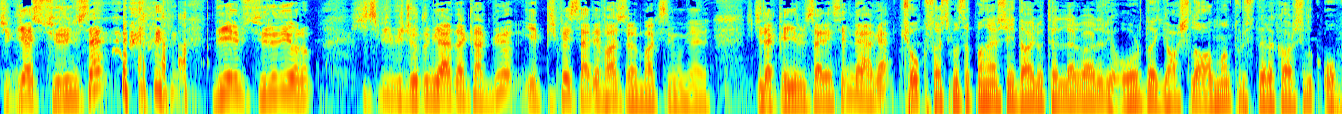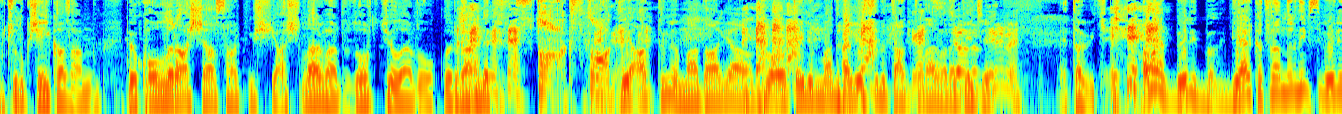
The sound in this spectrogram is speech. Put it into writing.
Çünkü ya sürünsen diyelim sürünüyorum. Hiçbir vücudum yerden kalkmıyor. 75 saniye falan sürer maksimum yani. 2 dakika 20 saniye senin ne aga? Çok saçma sapan her şey dahil oteller vardır ya orada yaşlı Alman turistlere karşılık okçuluk şeyi kazandım. Böyle kolları aşağı sarkmış yaşlılar vardı zor tutuyorlardı okları. Ben de stak stak diye attım ya madalya aldım. Otelin madalyasını taktılar bana oğlum gece. mi? E tabii ki. Ama böyle diğer katılanların hepsi böyle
